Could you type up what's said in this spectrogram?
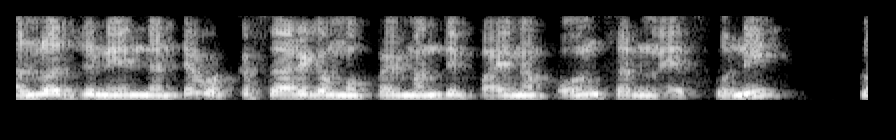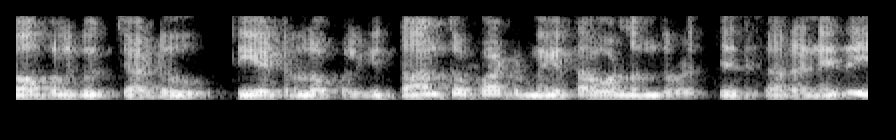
అల్లు అర్జున్ ఏంటంటే ఒక్కసారిగా ముప్పై మంది పైన బౌన్సర్లు వేసుకొని లోపలికి వచ్చాడు థియేటర్ లోపలికి. దాంతోపాటు మిగతా వాళ్ళందరూ వచ్చేసారనేది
